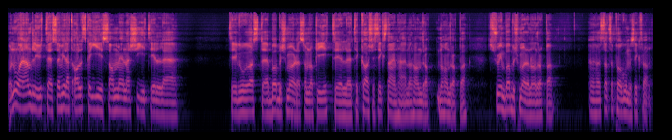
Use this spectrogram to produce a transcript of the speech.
Og nå er han endelig ute, så jeg vil at alle skal gi samme energi til eh, til godeste Bobby Shmurda som dere gitt til eh, Tekashi 69 her når han, dropp, når han dropper. Stream Bobby Shmurda når han dropper. Uh, Satser på god musikk fra han.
